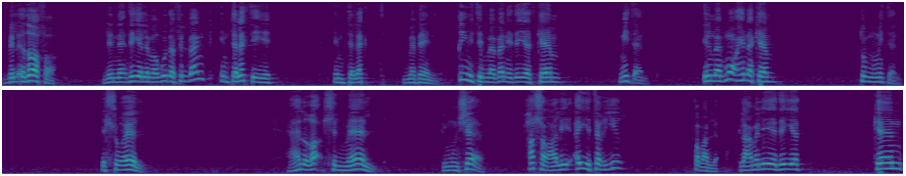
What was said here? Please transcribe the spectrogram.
بالإضافة للنقدية اللي موجودة في البنك امتلكت إيه؟ امتلكت مباني. قيمة المباني ديت كام؟ 100 ألف. المجموع هنا كام؟ 800 ألف. السؤال هل رأس المال المنشأة حصل عليه أي تغيير؟ طبعا لا. العملية ديت كان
